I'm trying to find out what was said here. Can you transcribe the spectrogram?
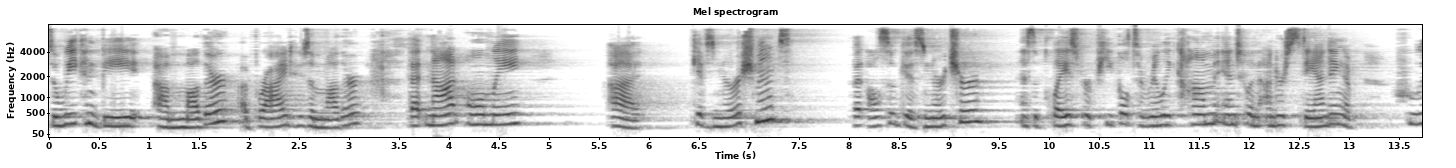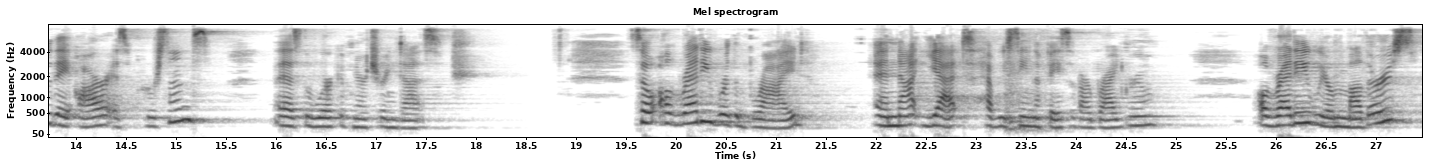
So we can be a mother, a bride who's a mother, that not only uh, gives nourishment, but also gives nurture as a place for people to really come into an understanding of who they are as persons, as the work of nurturing does. So already we're the bride, and not yet have we seen the face of our bridegroom. Already we are mothers,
